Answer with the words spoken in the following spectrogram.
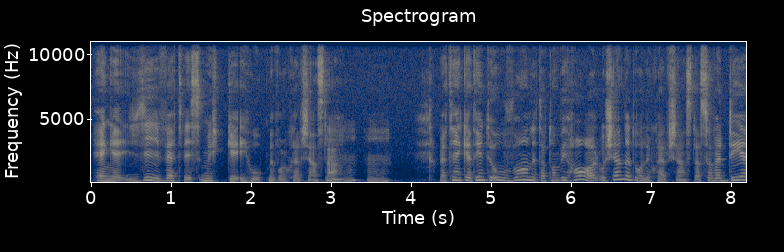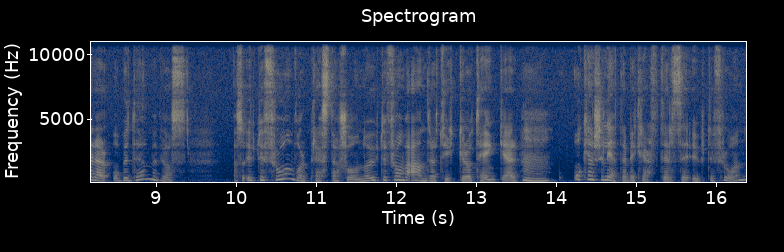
hänger givetvis mycket ihop med vår självkänsla. Och jag tänker att det är inte ovanligt att om vi har och känner dålig självkänsla så värderar och bedömer vi oss alltså utifrån vår prestation och utifrån vad andra tycker och tänker och kanske letar bekräftelse utifrån.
